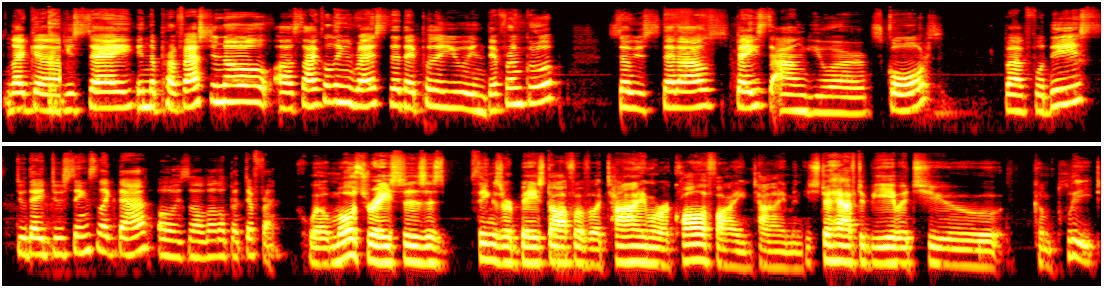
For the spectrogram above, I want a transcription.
Like uh, you say, in the professional uh, cycling race, that they put you in different group, so you set out based on your scores. But for this, do they do things like that, or is it a little bit different? Well, most races is things are based off of a time or a qualifying time, and you still have to be able to complete.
